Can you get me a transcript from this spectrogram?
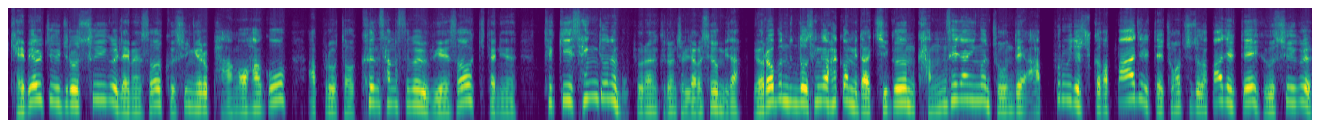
개별주 위주로 수익을 내면서 그 수익률을 방어하고 앞으로 더 큰 상승을 위해서 기다리는 특히 생존을 목표로 하는 그런 전략을 세웁니다. 여러분들도 생각할 겁니다. 지금 강세장인 건 좋은데 앞으로 이제 주가가 빠질 때 종합지수가 빠질 때 그 수익을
